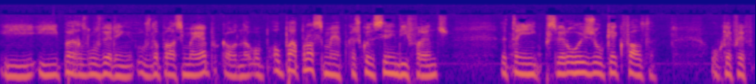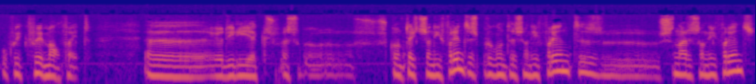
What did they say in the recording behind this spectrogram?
E, e para resolverem os da próxima época, ou, ou, para a próxima época, as coisas serem diferentes, eh, têm que perceber hoje o que é que falta, o que é que foi, o que é que foi mal feito. Uh, eu diria que os, os, contextos são diferentes, as perguntas são diferentes, os cenários são diferentes,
